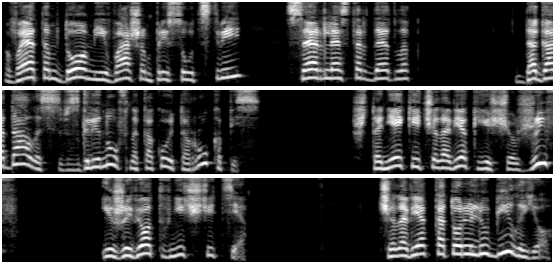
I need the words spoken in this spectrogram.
в этом доме и в вашем присутствии, сэр Лестер Дедлок, догадалась, взглянув на какую-то рукопись, что некий человек еще жив и живет в нищете. Человек, который любил ее,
